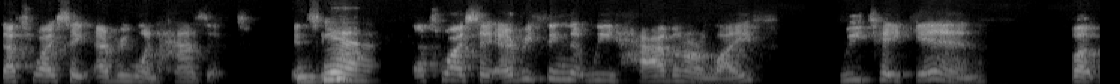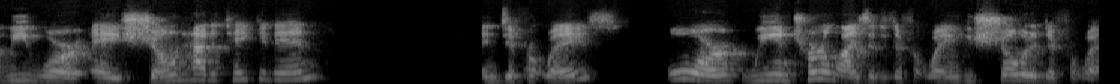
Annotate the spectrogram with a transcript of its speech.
That's why i say everyone has it. It's yeah. That's why i say everything that we have in our life we take in but we were a shown how to take it in in different ways or we internalize it a different way and we show it a different way.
